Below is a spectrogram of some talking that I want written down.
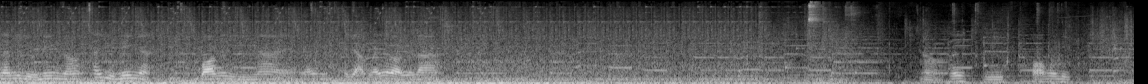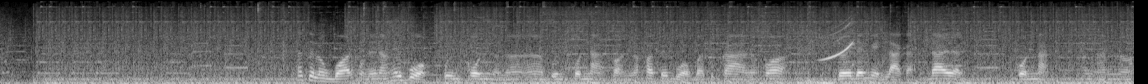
แต่ถ้าไม่อยู่นิ่งเนาะ ถ้าอยู่นิ่งอะ บอสมันยิงง่ายแล้วขยับไว้ตลอดเวลา อ้าว เฮ้ย มีพร้อมกันดิถ้าจะลงบอสผมแนะนำให้บวกปืนกลก่อนนะอ่าปืนกลหนักก่อนแล้วค่อยไปบวกบาซูก้านะเพราะโดยดาเมจหลักอะได้จากกลหนักทั้งนั้นเนาะ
